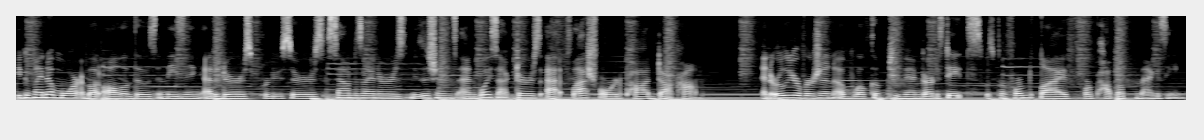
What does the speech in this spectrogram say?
You can find out more about all of those amazing editors, producers, sound designers, musicians, and voice actors at flashforwardpod.com. An earlier version of Welcome to Vanguard Estates was performed live for Pop Up Magazine.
